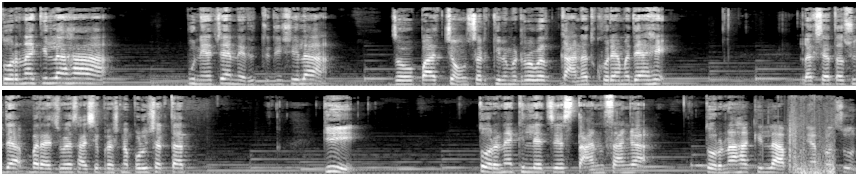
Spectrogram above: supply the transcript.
तोरणा किल्ला हा पुण्याच्या नैऋत्य दिशेला जवळपास चौसष्ट किलोमीटरवर कानद खोऱ्यामध्ये आहे. लक्षात असू द्या बऱ्याच वेळेस असे प्रश्न पडू शकतात की तोरणा किल्ल्याचे स्थान सांगा. तोरणा हा किल्ला पुण्यापासून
